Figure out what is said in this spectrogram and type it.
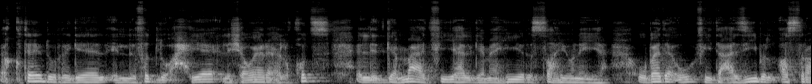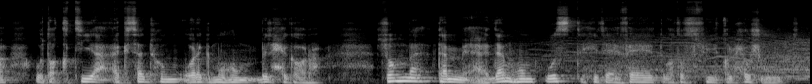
اقتادوا الرجال اللي فضلوا أحياء لشوارع القدس اللي اتجمعت فيها الجماهير الصهيونية وبدأوا في تعذيب الأسرى وتقطيع أجسادهم ورجمهم بالحجارة. ثم تم إعدامهم وسط هتافات وتصفيق الحشود.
